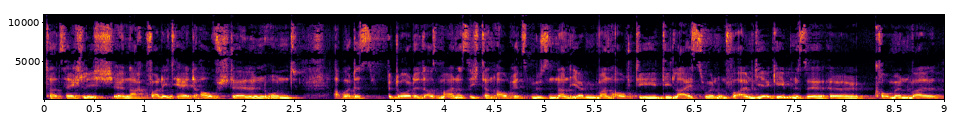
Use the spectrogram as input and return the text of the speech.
tatsächlich äh, nach Qualität aufstellen und aber das bedeutet aus meiner Sicht dann auch jetzt müssen dann irgendwann auch die die Leistungen und vor allem die Ergebnisse äh, kommen, weil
